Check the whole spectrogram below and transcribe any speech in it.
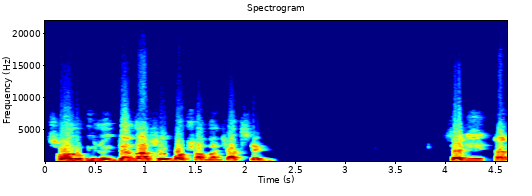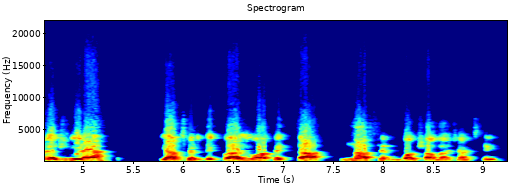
Son gününde nasıl boşalacaksın? Seni teveccühe yatırdıkları vakitte nasıl boşalacaksın?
